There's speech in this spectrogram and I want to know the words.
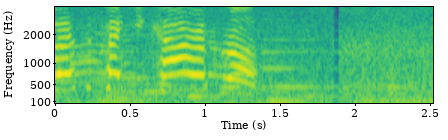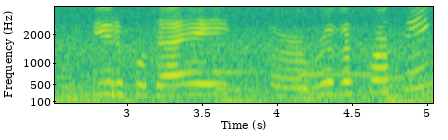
Supposed to take your car across. Beautiful day for a river crossing.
